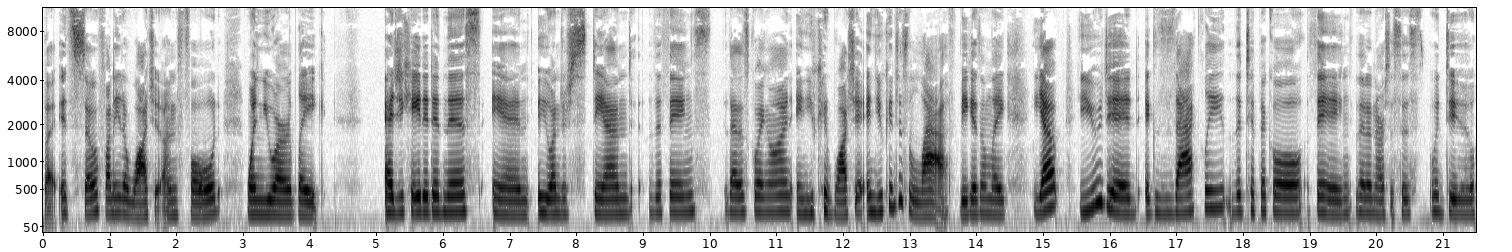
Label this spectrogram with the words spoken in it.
But it's so funny to watch it unfold when you are like educated in this and you understand the things that is going on and you can watch it and you can just laugh because I'm like, yep, you did exactly the typical thing that a narcissist would do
